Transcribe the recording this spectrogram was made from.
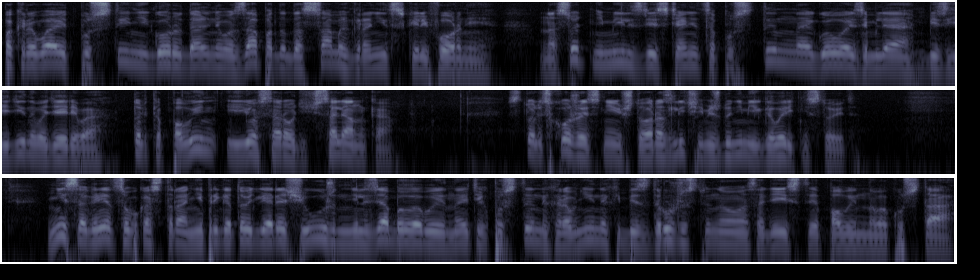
покрывают пустыни и горы Дальнего Запада до самых границ Калифорнии. На сотни миль здесь тянется пустынная голая земля без единого дерева, только полынь и ее сородич, солянка – столь схожая с ней, что о различии между ними и говорить не стоит. Ни согреться у костра, ни приготовить горячий ужин нельзя было бы на этих пустынных равнинах без дружественного содействия полынного куста.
